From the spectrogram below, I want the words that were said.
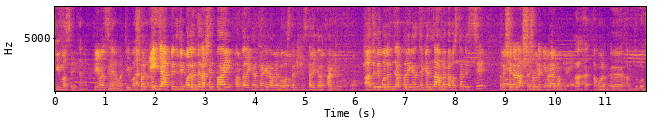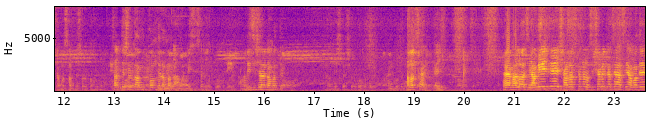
টিম আছে। এখানে। টিম আছে? হ্যাঁ, আমার টিম আছে। এখন এই যে আপনি যদি বলেন যে রাশেদ ভাই আপনার এখানে থাকেন আমরা ব্যবস্থা নিচ্ছি তাহলে এখানে থাকব। আর যদি বলেন যে আপনার এখানে থাকেন না আমরা ব্যবস্থা নিচ্ছি তাহলে সেটার আশ্বাস আমরা কীভাবে পাবো? আ- আ- আমার আমি তো বলছি আমার সাবজেক্ট সাথে কথা বলে সাথে তো আমি ফোন দিলাম না আমার ডিসি স্যারের সাথে কথা বলে আমার ডিসি স্যারের নাম্বার দেন। ডিসি স্যারের সাথে কথা বলে আইনগত ভালো আছেন? হ্যাঁ ভালো আছি। আমি এই যে সাদাত খানের ওসি সাহেবের কাছে আছি আমাদের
